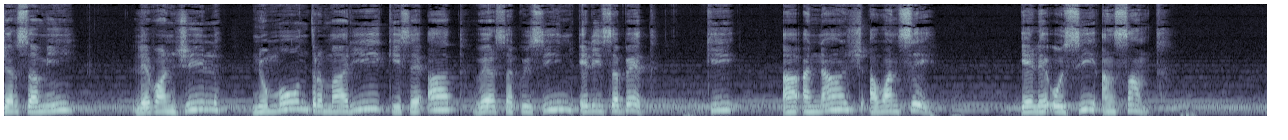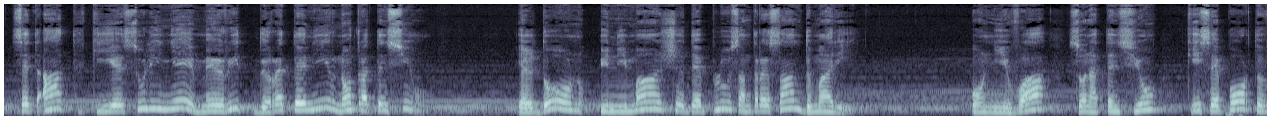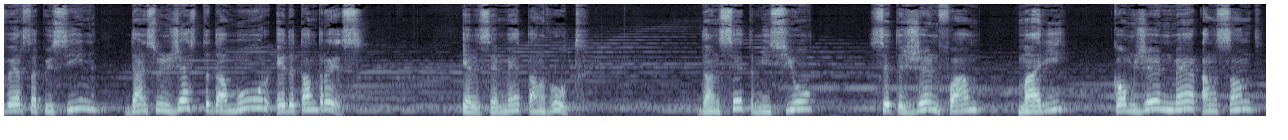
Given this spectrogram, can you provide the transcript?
Chers amis, l'Évangile nous montre Marie qui se hâte vers sa cousine Élisabeth, qui a un âge avancé. Elle est aussi enceinte. Cette hâte qui est soulignée mérite de retenir notre attention. Elle donne une image des plus intéressantes de Marie. On y voit son attention qui se porte vers sa cousine dans un geste d'amour et de tendresse. Elle se met en route. Dans cette mission, cette jeune femme, Marie, comme jeune mère enceinte,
